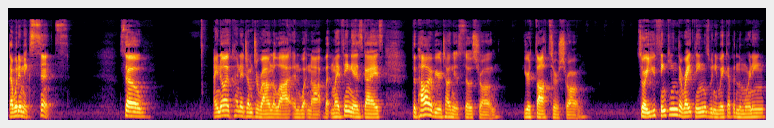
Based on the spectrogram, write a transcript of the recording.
That wouldn't make sense. So, I know I've kind of jumped around a lot and whatnot, but my thing is, guys, the power of your tongue is so strong. Your thoughts are strong. So, are you thinking the right things when you wake up in the morning?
